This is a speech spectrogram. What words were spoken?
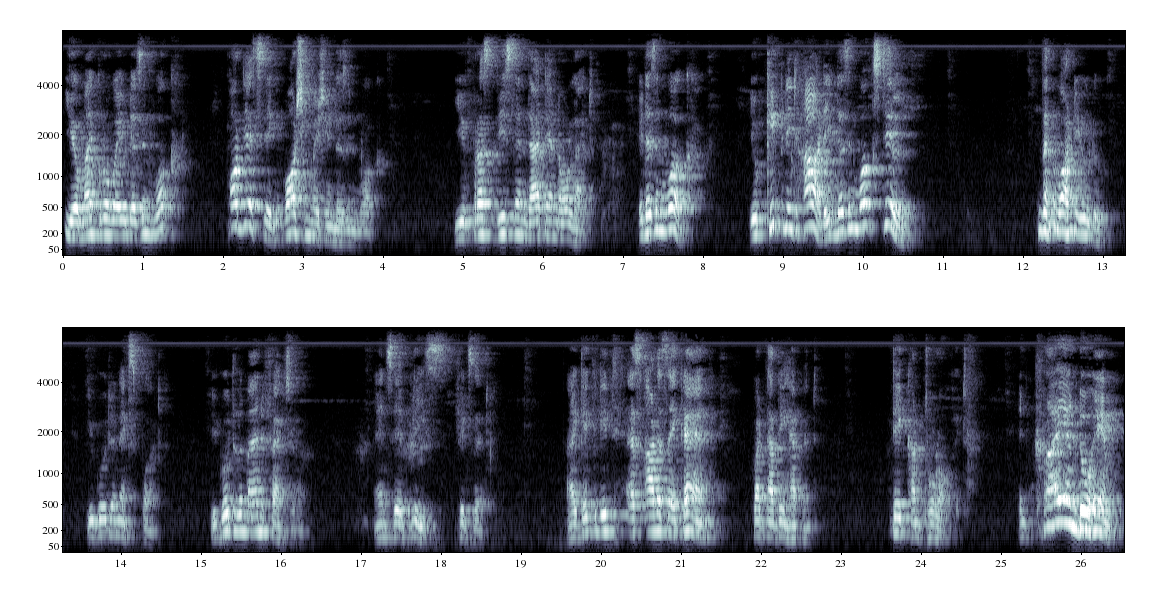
Your microwave doesn't work or just say washing machine doesn't work. You press this and that and all that. It doesn't work. You kicked it hard, it doesn't work still. Then what do you do? You go to an expert. You go to the manufacturer and say, please fix it. I kicked it as hard as I can, but nothing happened. Take control of it. And cry and do him.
